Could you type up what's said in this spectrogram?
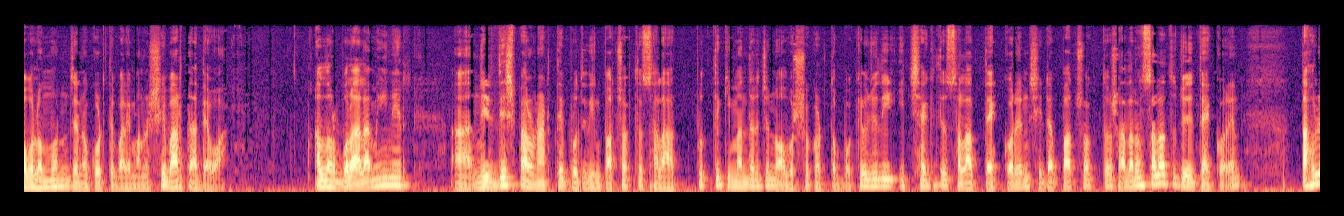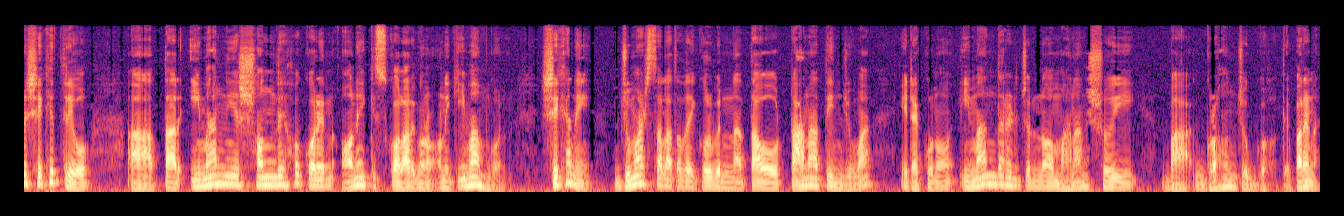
অবলম্বন যেন করতে পারে মানুষ সে বার্তা দেওয়া। আল্লাহ রব্বুল আলমিনের নির্দেশ পালনার্থে প্রতিদিন পাঁচক্ত সালাদ প্রত্যেক ইমানদারের জন্য অবশ্য কর্তব্য। কেউ যদি ইচ্ছাকৃত সালাদ ত্যাগ করেন, সেটা পাঁচক্ত সাধারণ সালাদও যদি ত্যাগ করেন, তাহলে সেক্ষেত্রেও তার ইমান নিয়ে সন্দেহ করেন অনেক স্কলারগণ, অনেক ইমামগণ। সেখানে জুমার সালাত আদায় করবেন না, তাও টানা তিন জুমা। এটা কোনো ইমানদারের জন্য মানানসই বা গ্রহণযোগ্য হতে পারে না।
